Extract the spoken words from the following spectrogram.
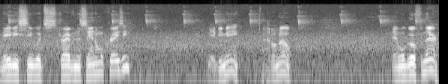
Maybe see what's driving this animal crazy. Maybe me. I don't know. And we'll go from there.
